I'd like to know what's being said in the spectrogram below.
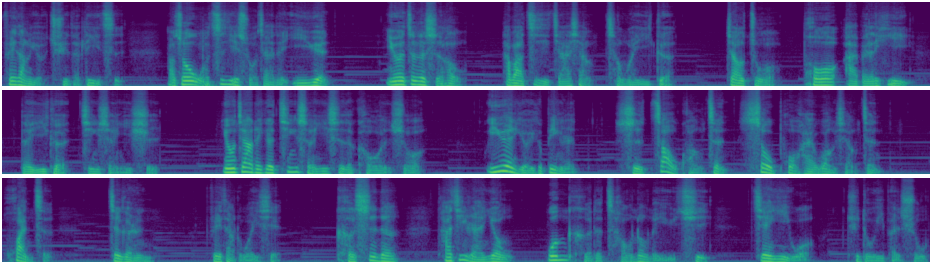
非常有趣的例子，他说：“我自己所在的医院，因为这个时候他把自己假想成为一个叫做 Paul Abelhi 的一个精神医师，用这样的一个精神医师的口吻说，医院有一个病人是躁狂症、受迫害妄想症患者，这个人非常的危险。可是呢，他竟然用温和的嘲弄的语气建议我去读一本书。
